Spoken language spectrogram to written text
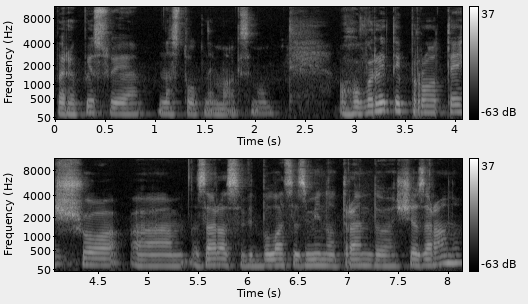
переписує наступний максимум. Говорити про те, що е, зараз відбулася зміна тренду ще зарано,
